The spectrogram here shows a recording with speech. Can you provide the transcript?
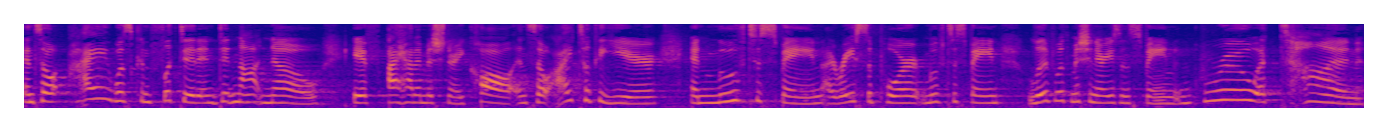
And so I was conflicted and did not know if I had a missionary call. And so I took a year and moved to Spain. I raised support, moved to Spain, lived with missionaries in Spain, grew a ton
